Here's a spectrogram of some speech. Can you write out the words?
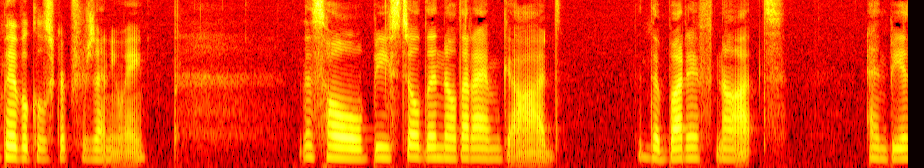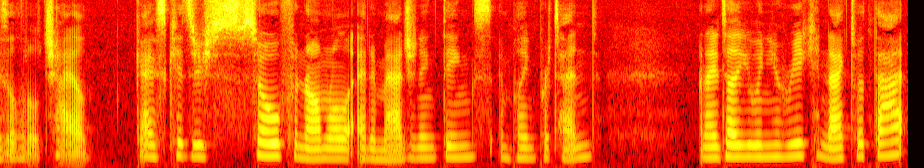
biblical scriptures anyway. This whole be still then know that I am God, the but if not, and be as a little child. Guys, kids are so phenomenal at imagining things and playing pretend. And I tell you, when you reconnect with that,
